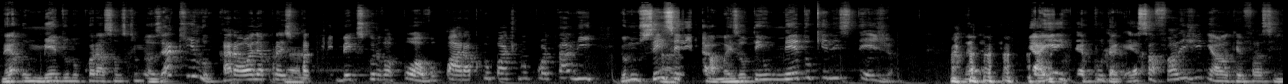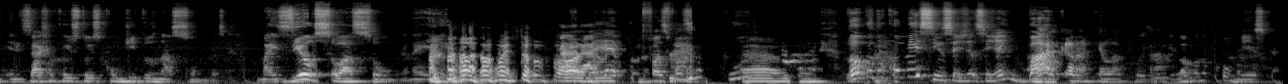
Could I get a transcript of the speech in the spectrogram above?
né, o medo no coração dos criminosos. É aquilo. O cara olha para isso, é. aquele beco escuro e fala, pô, vou parar porque o Batman pode estar tá ali. Eu não sei é. se ele tá, mas eu tenho medo que ele esteja. Né? e aí, é, puta, essa fala é genial, que ele fala assim, eles acham que eu estou escondido nas sombras, mas eu sou a sombra, né? Ele, muito foda. Cara, é, puta, faz, faz, é, Logo no comecinho, você já, você já embarca naquela coisa, ah. logo no começo, cara.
